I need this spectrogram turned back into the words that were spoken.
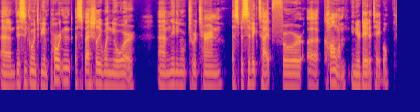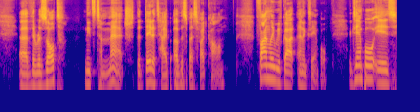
Um, this is going to be important, especially when you're um, needing to return a specific type for a column in your data table. Uh, the result needs to match the data type of the specified column. Finally, we've got an example. Example is,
